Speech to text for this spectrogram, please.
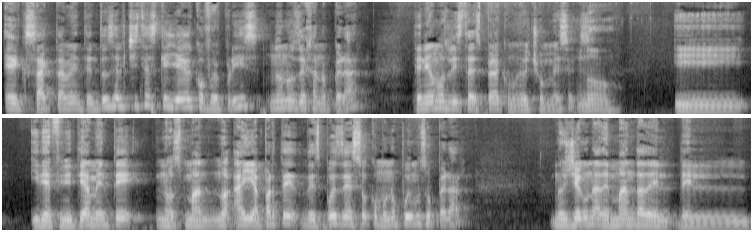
Exactamente. Entonces el chiste es que llega Cofepris, no nos dejan operar. Teníamos lista de espera como de ocho meses. No. Y, y definitivamente nos mandan... ah, y aparte, después de eso, como no pudimos operar, nos llega una demanda del, del,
